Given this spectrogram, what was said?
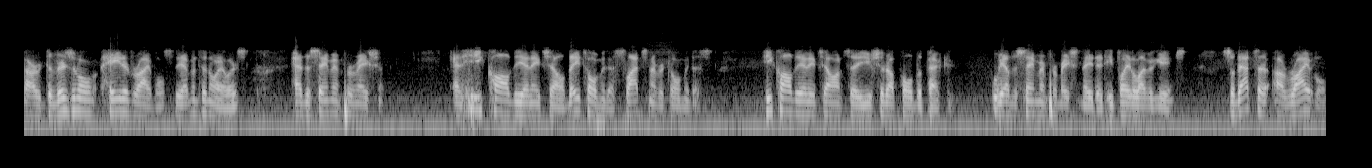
our divisional hated rivals, the Edmonton Oilers, had the same information. And he called the NHL. They told me this. Slats never told me this. He called the NHL and said, You should uphold the pick. We have the same information they did. He played 11 games. So that's a, a rival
